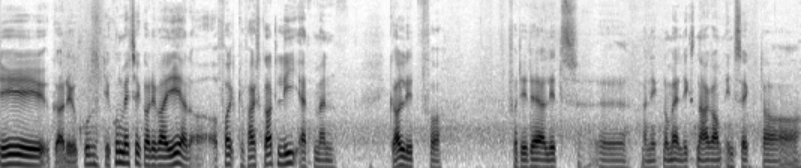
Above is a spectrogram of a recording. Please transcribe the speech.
det gør det jo kun, det er kun med til at gøre det varieret, og, og folk kan faktisk godt lide, at man gør lidt for, for det der lidt, øh, man ikke normalt ikke snakker om, insekter og,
